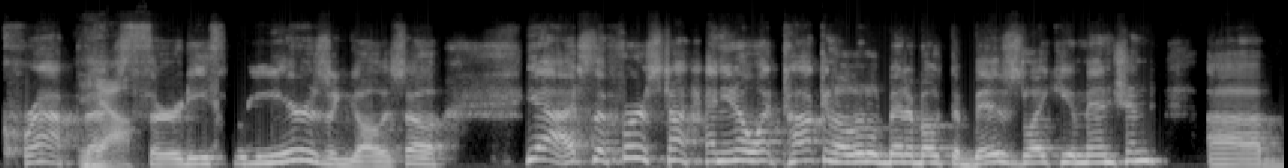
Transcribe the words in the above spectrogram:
crap, that's Yeah. 33 years ago. So, yeah, it's the first time. And you know what? Talking a little bit about the biz, like you mentioned, uh,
